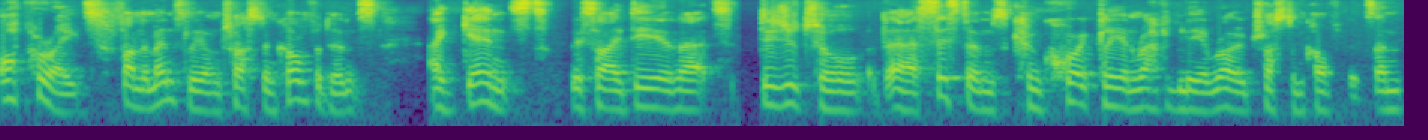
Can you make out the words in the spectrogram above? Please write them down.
operates fundamentally on trust and confidence against this idea that digital uh, systems can quickly and rapidly erode trust and confidence. And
